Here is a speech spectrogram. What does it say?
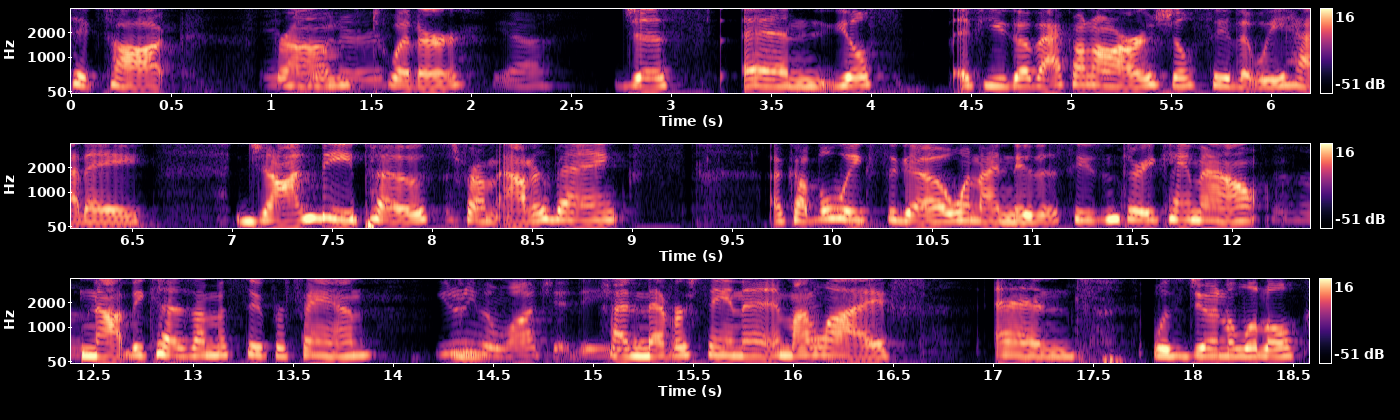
TikTok, from Twitter. Twitter yeah. just and you'll if you go back on ours you'll see that we had a john b post from outer banks a couple weeks ago when i knew that season three came out uh-huh. not because i'm a super fan You don't even watch it, do you? had never seen it in my life and was doing a little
